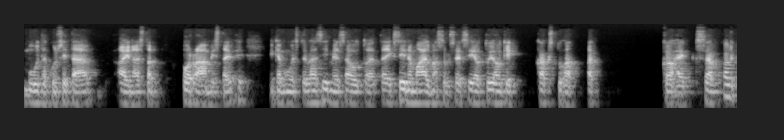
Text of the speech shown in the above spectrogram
muuta kuin sitä ainaista poraamista, mikä mun mielestä on vähän siinä mielessä outoa, että eikö siinä maailmassa se sijoittui johonkin 2008, oli 2080-2090,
